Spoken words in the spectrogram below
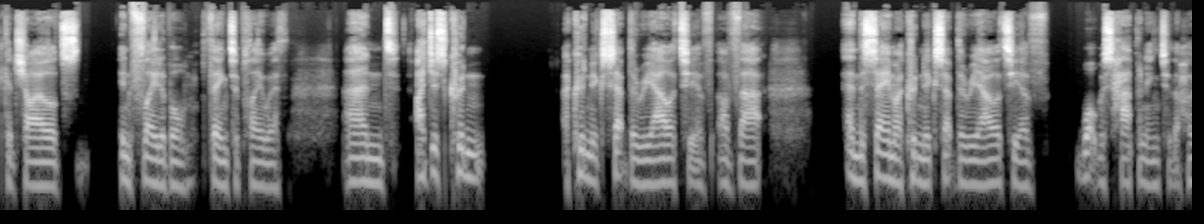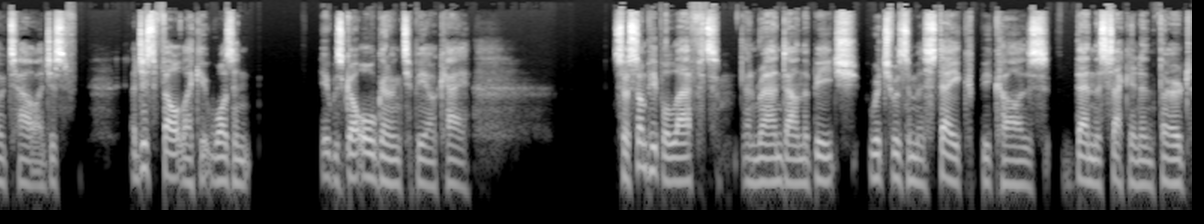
like a child's inflatable thing to play with. And I just couldn't, I couldn't accept the reality of, of that. And the same, I couldn't accept the reality of what was happening to the hotel. I just, I just felt like it wasn't, it was all going to be okay. So some people left and ran down the beach, which was a mistake because then the second and third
